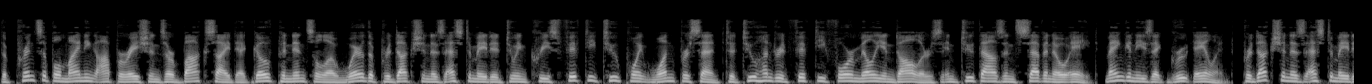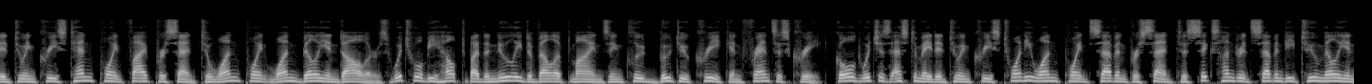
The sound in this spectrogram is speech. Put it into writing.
The principal mining operations are bauxite at Gove Peninsula, where the production is estimated to increase 52.1 percent to $254 million in 2007–08. Manganese at Groot Eylandt, production is estimated to increase 10.5% to $1.1 billion which will be helped by the newly developed mines include Bootu Creek and Francis Creek. Gold which is estimated to increase 21.7% to $672 million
